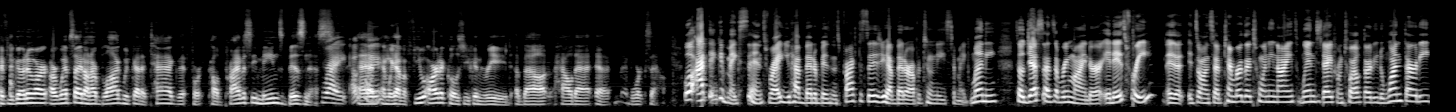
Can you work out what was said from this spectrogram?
if you go to our, our website on our blog, we've got a tag that for called Privacy Means Business. Right. Okay. And, and we have a few articles you can read about how that uh, works out. Well, I think it makes sense, right? You have better business practices, you have better opportunities to make money. So, just as a reminder, it is free. It's on September the 29th, Wednesday from 12:30 to 1:30,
